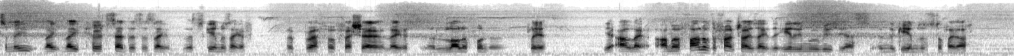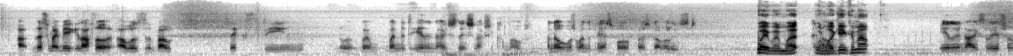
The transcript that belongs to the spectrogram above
To me, like like Kurt said, this is like this game is like a, a breath of fresh air. Like it's a lot of fun to play. Yeah, I like I'm a fan of the franchise, like the Alien movies, yes, and the games and stuff like that. Uh, this might make you laugh though. I was about 16. No, when when did Alien Isolation actually come out? I know it was when the PS4 first got released. Wait, when what? I When what game come out? Alien Isolation.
